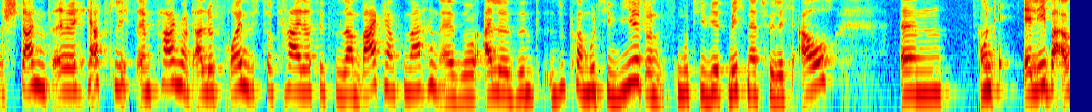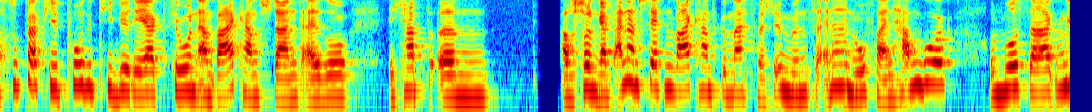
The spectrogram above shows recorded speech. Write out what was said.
Stand äh, herzlichst empfangen und alle freuen sich total, dass wir zusammen Wahlkampf machen. Also alle sind super motiviert und es motiviert mich natürlich auch. Ähm, und erlebe auch super viel positive Reaktionen am Wahlkampfstand. Also ich habe ähm, auch schon in ganz anderen Städten Wahlkampf gemacht, zum Beispiel in Münster, in Hannover, in Hamburg und muss sagen,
